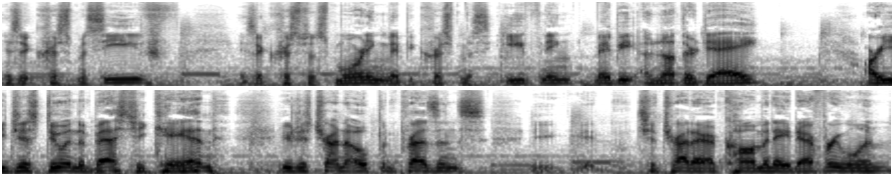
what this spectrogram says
Is it Christmas Eve? Is it Christmas morning? Maybe Christmas evening? Maybe another day? Are you just doing the best you can? You're just trying to open presents to try to accommodate everyone,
